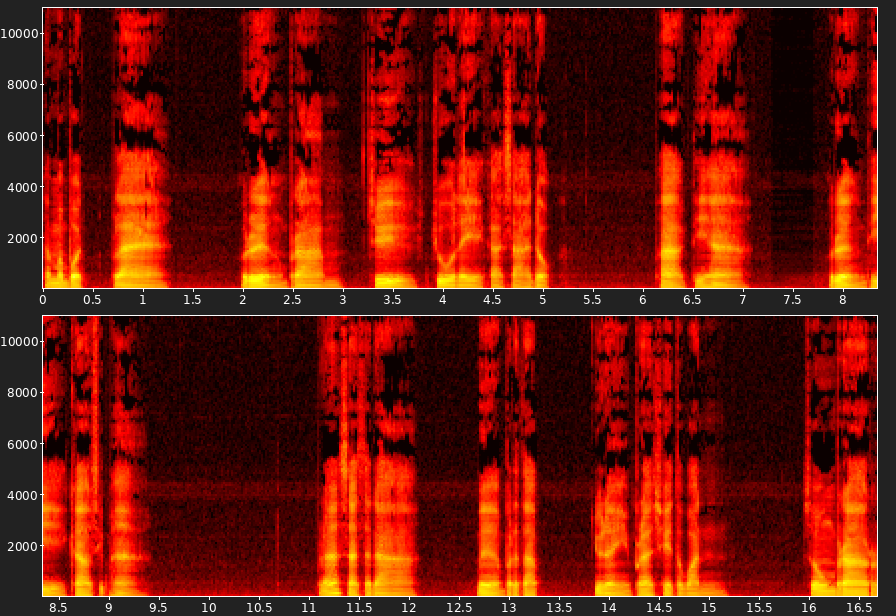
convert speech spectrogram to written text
ธรรมบทแปล เรื่องปรามชื่อจูเลกาสาดก ภาคที่ห้าเรื่องที่ 95 พระศาสดา เมื่อประทับอยู่ในพระเชตวัน ทรงปราร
